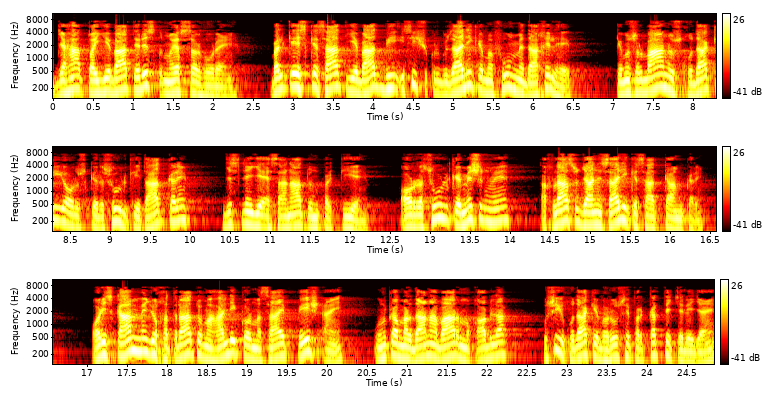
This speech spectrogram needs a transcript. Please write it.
جہاں طیبات رزق میسر ہو رہے ہیں۔ بلکہ اس کے ساتھ یہ بات بھی اسی شکر گزاری کے مفہوم میں داخل ہے کہ مسلمان اس خدا کی اور اس کے رسول کی اطاعت کریں جس نے یہ احسانات ان پر کیے ہیں اور رسول کے مشن میں اخلاص و جانصاری کے ساتھ کام کریں۔ اور اس کام میں جو خطرات و محالک اور مسائب پیش آئیں، ان کا مردانہ وار مقابلہ اسی خدا کے بھروسے پر کرتے چلے جائیں،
